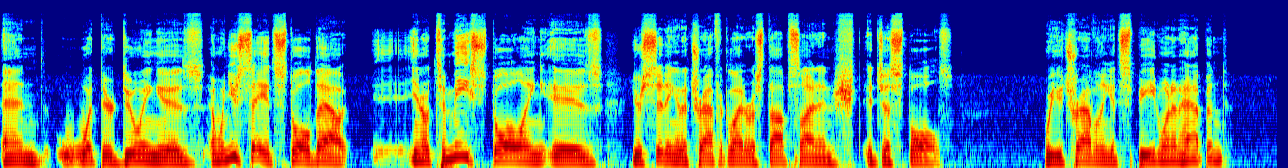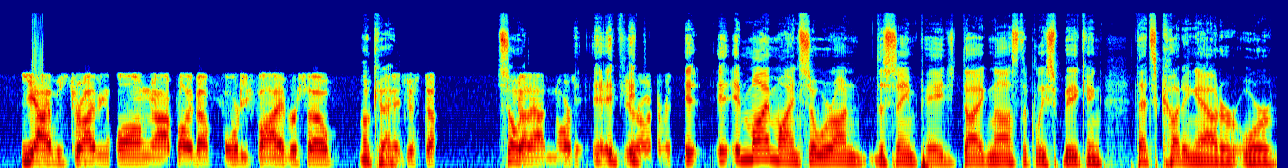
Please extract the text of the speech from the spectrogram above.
And what they're doing is, and when you say it's stalled out, you know, to me, stalling is you're sitting at a traffic light or a stop sign and it just stalls. Were you traveling at speed when it happened? Yeah, I was driving along uh, probably about 45 or so. Okay. And it just uh, So got out and or it, it, it, it, in my mind, so we're on the same page diagnostically speaking. That's cutting out or, or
